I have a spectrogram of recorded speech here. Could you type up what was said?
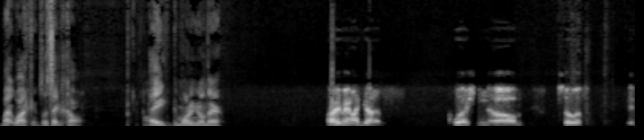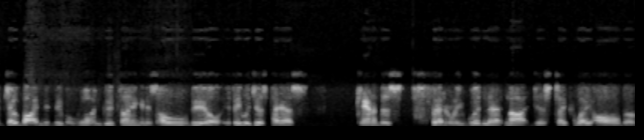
Mike Watkins. Let's take a call. Hey, good morning. You're on there. All right, man. I got a question. Um, so if if Joe Biden didn't do but one good thing in his whole deal, if he would just pass cannabis federally, wouldn't that not just take away all the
